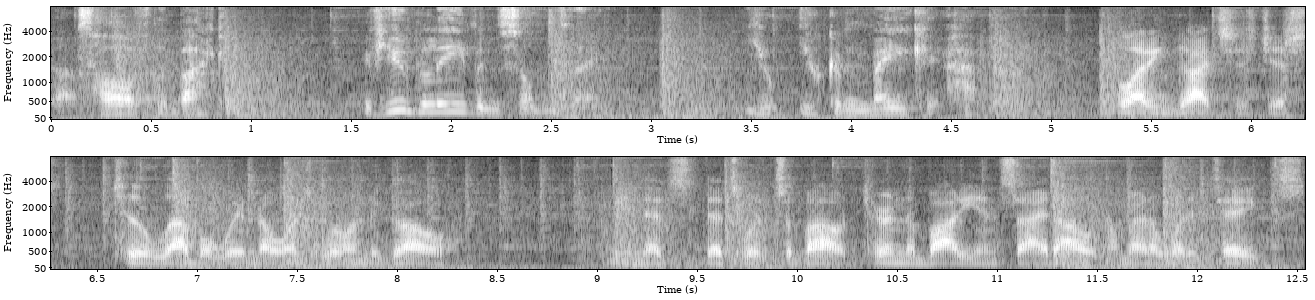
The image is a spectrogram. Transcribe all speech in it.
That's half the battle. If you believe in something, you, you can make it happen. Blood and guts is just to the level where no one's willing to go. I mean, that's, that's what it's about. Turn the body inside out, no matter what it takes.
